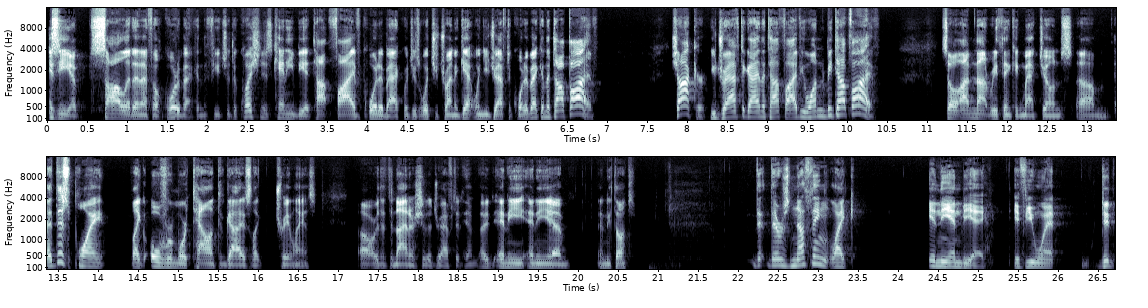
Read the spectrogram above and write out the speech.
is he a solid NFL quarterback in the future? The question is can he be a top 5 quarterback, which is what you're trying to get when you draft a quarterback in the top 5. Shocker. You draft a guy in the top five, you want him to be top five. So I'm not rethinking Mac Jones um, at this point, like over more talented guys like Trey Lance, uh, or that the Niners should have drafted him. Uh, Any any um, any thoughts? Th- there's nothing like in the NBA. If you went, did,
